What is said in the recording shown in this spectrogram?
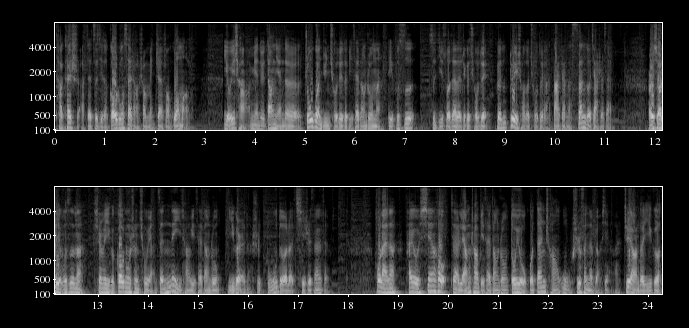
他开始啊，在自己的高中赛场上面绽放光芒了。有一场，面对当年的州冠军球队的比赛当中呢，里弗斯自己所在的这个球队跟对手的球队啊大战了三个加时赛，而小里弗斯呢，身为一个高中生球员，在那一场比赛当中，一个人呢是独得了七十三分。后来呢，他又先后在两场比赛当中都有过单场五十分的表现啊，这样的一个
